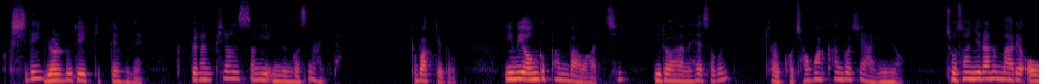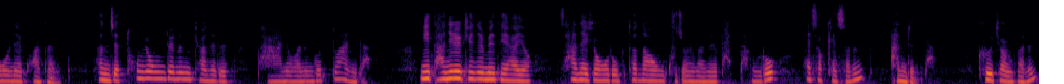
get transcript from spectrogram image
확실히 연루되어 있기 때문에 특별한 필연성이 있는 것은 아니다. 그 밖에도 이미 언급한 바와 같이 이러한 해석은 결코 정확한 것이 아니며 조선이라는 말의 어원에 관한 현재 통용되는 견해를 반영하는 것도 아니다. 이 단일 개념에 대하여 산해경으로부터 나온 구절만을 바탕으로 해석해서는 안 된다. 그 결과는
